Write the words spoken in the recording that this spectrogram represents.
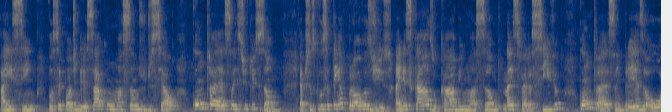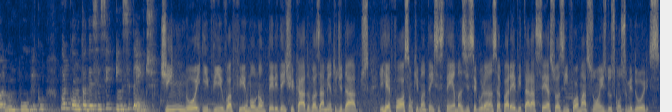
Aí sim, você pode ingressar com uma ação judicial contra essa instituição. É preciso que você tenha provas disso. Aí, nesse caso, cabe uma ação na esfera civil contra essa empresa ou órgão público por conta desse incidente. TIM, Oi e Vivo afirmam não ter identificado vazamento de dados e reforçam que mantém sistemas de segurança para evitar acesso às informações dos consumidores.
